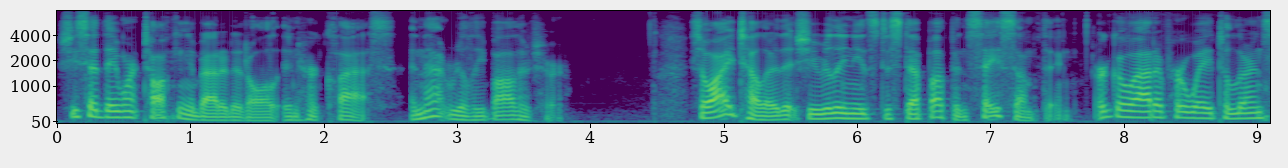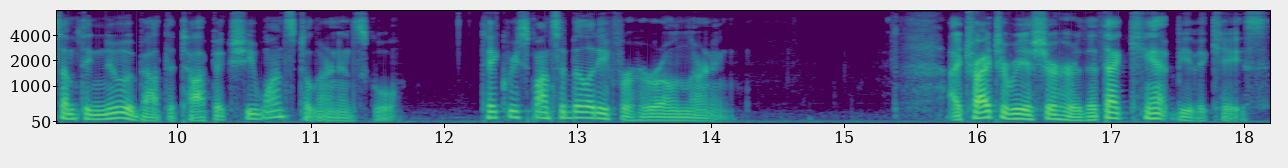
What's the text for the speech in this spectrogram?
she said they weren't talking about it at all in her class, and that really bothered her. So I tell her that she really needs to step up and say something, or go out of her way to learn something new about the topic she wants to learn in school. Take responsibility for her own learning. I try to reassure her that that can't be the case.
